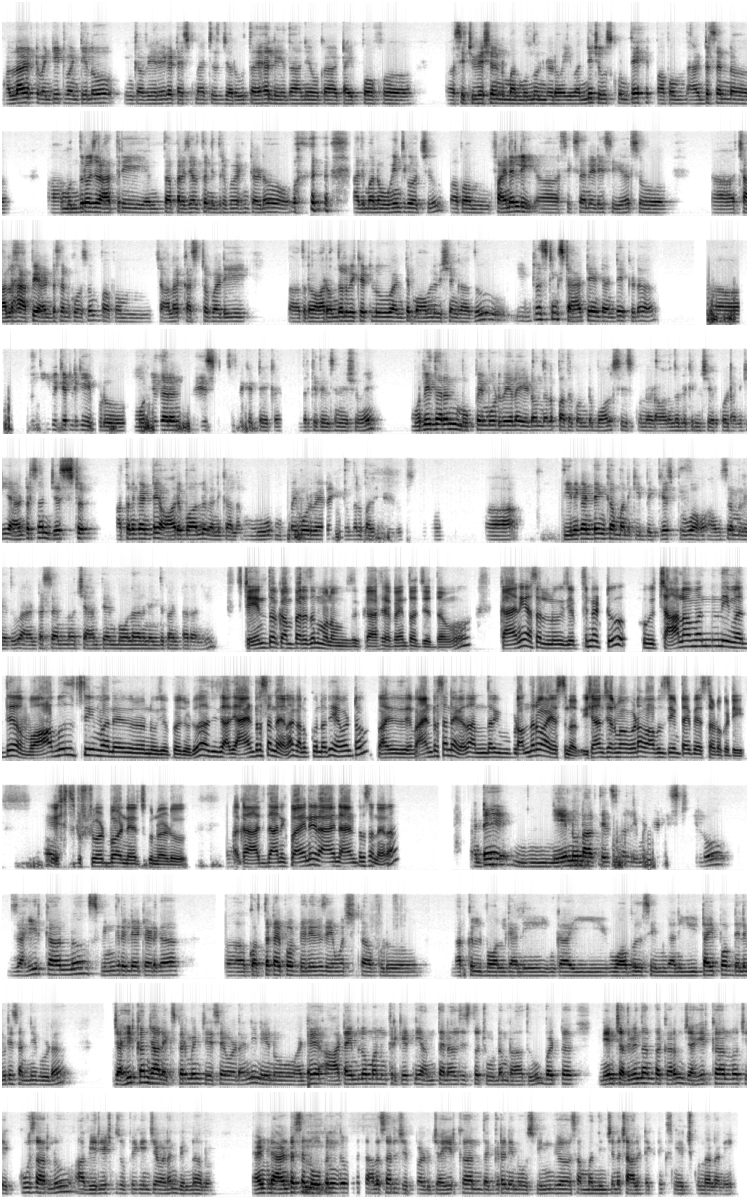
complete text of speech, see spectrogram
మళ్ళా ట్వంటీ ట్వంటీలో ఇంకా వేరేగా టెస్ట్ మ్యాచెస్ జరుగుతాయా లేదా అనే ఒక టైప్ ఆఫ్ సిచ్యువేషన్ మన ముందు ఉండడం. ఇవన్నీ చూసుకుంటే పాపం ఆండర్సన్ ముందు రోజు రాత్రి ఎంత ప్రజలతో నిద్రపోయి ఉంటాడో అది మనం ఊహించుకోవచ్చు. పాపం finally six hundred is year so చాలా హ్యాపీ ఆండర్సన్ కోసం పాపం చాలా కష్టపడి అతను ఆరు వందల వికెట్లు అంటే మామూలు విషయం కాదు. ఇంట్రెస్టింగ్ స్టార్ట్ ఏంటంటే ఇక్కడ వికెట్లకి ఇప్పుడు మురళీధరన్ వికెట్ టేకర్. అందరికీ తెలిసిన విషయమే. మురళీధరన్ ముప్పై మూడు వేల ఏడు వందల పదకొండు బాల్స్ తీసుకున్నాడు ఆరు వందల వికెట్లు చేరుకోవడానికి. యాండర్సన్ జస్ట్ అతని కంటే ఆరు బాల్ వెనకాల ముప్పై మూడు వేల ఏడు వందల పదిహేడు. దీనికంటే ఇంకా మనకి బిగ్గెస్ట్ ప్రూవ్ అవసరం లేదు. ఆంటర్సన్ ఛాంపియన్ బౌలర్ అని ఎందుకంటారని. స్టేన్తో కంపారిజన్ మనం కాసేపు చేద్దాము. కానీ అసలు నువ్వు చెప్పినట్టు చాలా మంది ఈ మధ్య వాబుల్ సీమ్ అనేది నువ్వు చెప్పావు చూడు. అది అది ఆండర్సన్ అయినా కనుక్కున్నది ఏమంటావు? అది ఆండర్సనే కదా? అందరికి ఇప్పుడు అందరూ వేస్తున్నారు ఇషాంత్ శర్మ కూడా వాబుల్ సీమ్ టైప్ వేస్తాడు ఒకటి. స్టోట్ బార్డ్ నేర్చుకున్నాడు. అది దానికి పైన ఆండర్సన్ అయినా అంటే నేను నాకు తెలిసిన లిమిటెడ్ హిస్టరీలో జహీర్ ఖాన్ స్వింగ్ రిలేటెడ్గా కొత్త టైప్ ఆఫ్ డెలివరీస్ ఏం వచ్చినా అప్పుడు నకల్ బాల్ కానీ ఇంకా ఈ వాబుల్ సిమ్ కానీ ఈ టైప్ ఆఫ్ డెలివరీస్ అన్ని కూడా జహీర్ ఖాన్ చాలా ఎక్స్పెరిమెంట్ చేసేవాడని నేను అంటే ఆ టైంలో మనం క్రికెట్ని అంత అనాలిసిస్తో చూడడం రాదు. బట్ నేను చదివిన దాని ప్రకారం జహీర్ ఖాన్ ఎక్కువ సార్లు ఆ వేరియేషన్స్ ఉపయోగించేవాడని విన్నాను. And Anderson. ఓపెన్గా కూడా చాలా సార్లు చెప్పాడు జహీర్ ఖాన్ దగ్గర నేను స్వింగ్ సంబంధించిన చాలా టెక్నిక్స్ నేర్చుకున్నానని.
